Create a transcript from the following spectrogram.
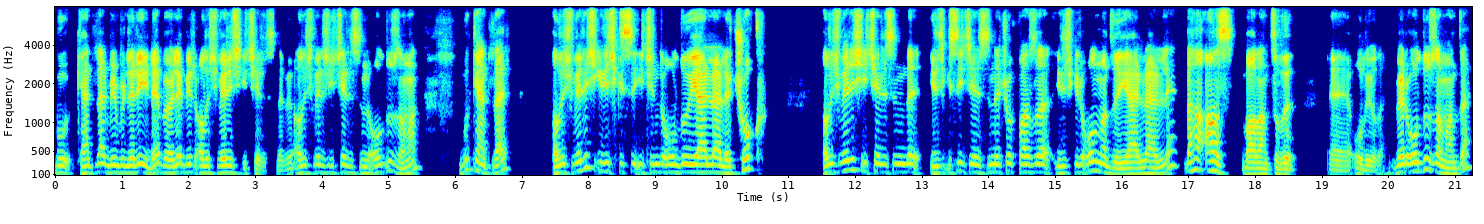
Bu kentler birbirleriyle böyle bir alışveriş içerisinde, bir alışveriş içerisinde olduğu zaman bu kentler alışveriş ilişkisi içinde olduğu yerlerle çok alışveriş içerisinde ilişkisi içerisinde çok fazla ilişkili olmadığı yerlerle daha az bağlantılı e, oluyorlar. Böyle olduğu zaman da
